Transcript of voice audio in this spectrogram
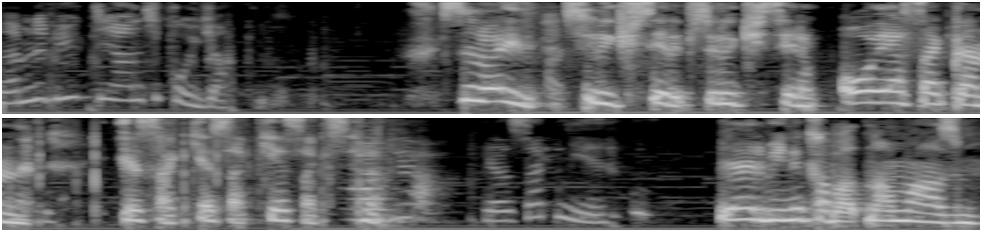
Ben de büyük TNT koyacağım. Sıra hayır. Sıra küserim. Sıra küserim. O yasaklandı. Yasak yasak yasak. Sıra. Yasak niye? Diğer birini kapatmam lazım.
